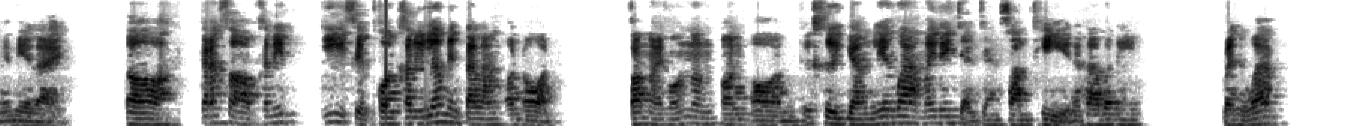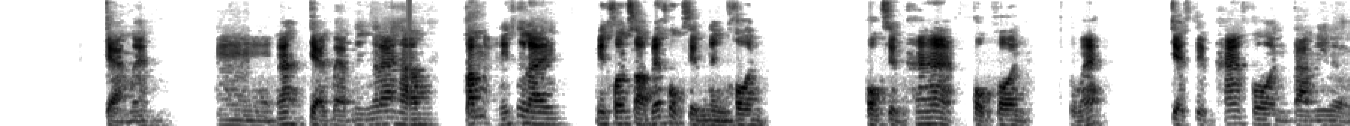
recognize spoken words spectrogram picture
ไม่มีอะไร ต่อการสอบคณิตยี่สิบคนคราวนี้เริ่มเป็นตารางอ่อนๆ ความหมายของนอนอ่อนๆก็คือยังเรียกว่าไม่ได้แจกแจงความถี่นะครับ วันนี้หมายถึงว่า แจกไหมอืมนะแจกแบบหนึ่งก็ได้ครับ ความหมายนี้คืออะไร มีคนสอบได้หกสิบหนึ่งคนหกสิบห้าหกคนถูกไหมเจ็ดสิบห้าคนตามนี้เลย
